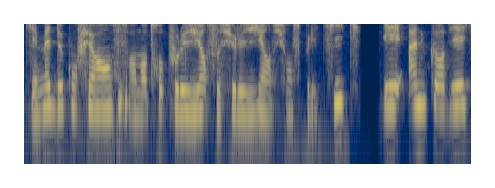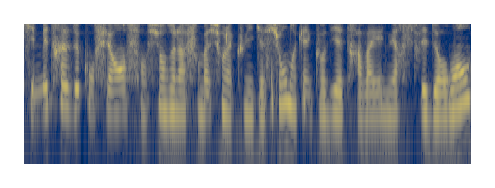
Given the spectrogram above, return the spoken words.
qui est maître de conférence en anthropologie, en sociologie, en sciences politiques, et Anne Cordier qui est maîtresse de conférence en sciences de l'information et de la communication. Donc Anne Cordier elle travaille à l'université de Rouen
